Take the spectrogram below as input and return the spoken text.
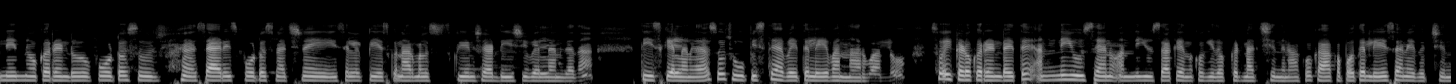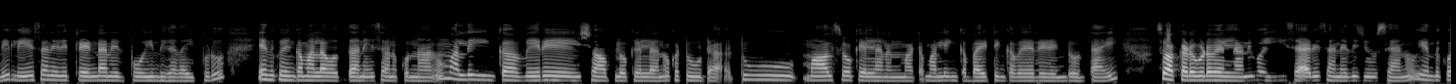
నేను ఒక రెండు ఫొటోస్ శారీస్ ఫొటోస్ నచ్చినాయి సెలెక్ట్ చేసుకుని నార్మల్ స్క్రీన్ షాట్ తీసి వెళ్ళాను కదా. తీసుకెళ్ళాను కదా! సో చూపిస్తే అవైతే లేవన్నారు వాళ్ళు. సో ఇక్కడ ఒక రెండు అయితే అన్ని చూశాను అన్ని చూసాక ఎందుకో ఇది ఒక్కటి నచ్చింది నాకు. కాకపోతే లేస్ అనేది వచ్చింది. లేస్ అనేది ట్రెండ్ అనేది పోయింది కదా ఇప్పుడు. ఎందుకో ఇంకా మళ్ళీ వద్దా అనేసి అనుకున్నాను. మళ్ళీ ఇంకా వేరే షాప్లోకి వెళ్ళాను. ఒక టూ టూ మాల్స్లోకి వెళ్ళాను అనమాట మళ్ళీ ఇంకా బయట ఇంకా వేరే రెండు ఉంటాయి. సో అక్కడ కూడా వెళ్ళాను. ఈ శారీస్ అనేది చూశాను ఎందుకో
